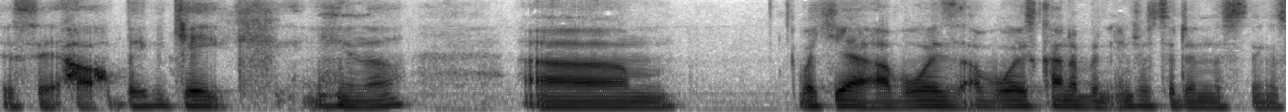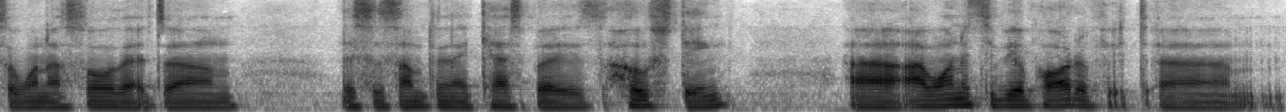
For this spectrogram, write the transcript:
just say, "Oh, baby Jake," you know. Um, but yeah, I've always I've always kind of been interested in this thing. So when I saw that um, this is something that Cassper is hosting, uh, I wanted to be a part of it, um,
